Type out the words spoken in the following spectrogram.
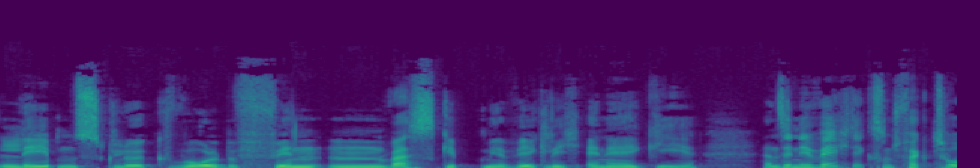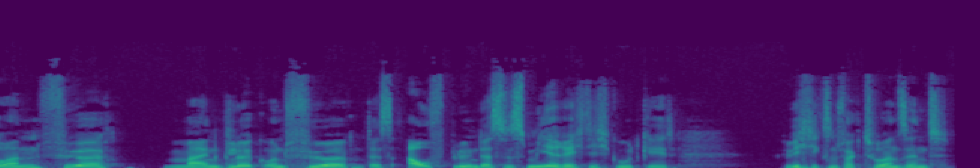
Lebensglück, Wohlbefinden, was gibt mir wirklich Energie, dann sind die wichtigsten Faktoren für mein Glück und für das Aufblühen, dass es mir richtig gut geht, die wichtigsten Faktoren sind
